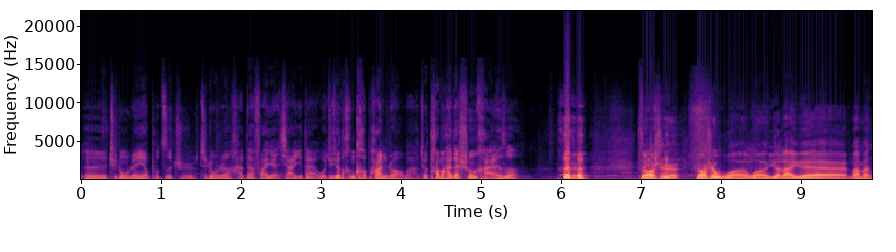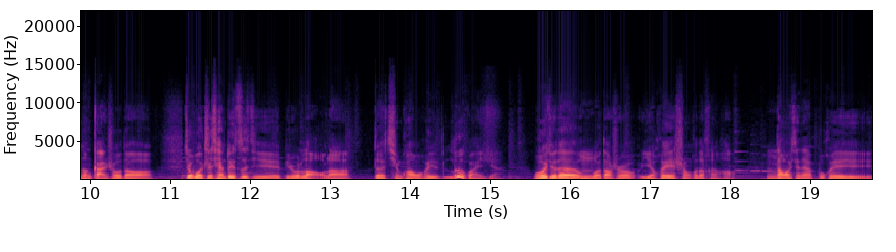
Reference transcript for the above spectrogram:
呃，这种人也不自知，这种人还在繁衍下一代，我就觉得很可怕，你知道吧？就他们还在生孩子，对，主要是主要是我我越来越慢慢能感受到，就我之前对自己比如老了的情况，我会乐观一点，我会觉得嗯我到时候也会生活的很好，嗯但我现在不会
